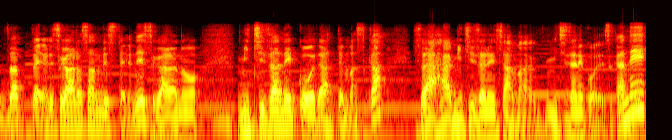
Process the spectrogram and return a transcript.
だったよね。菅原さんでしたよね。菅原の道真公で合ってますか？さあ、はい、道真様、道真公ですかね？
